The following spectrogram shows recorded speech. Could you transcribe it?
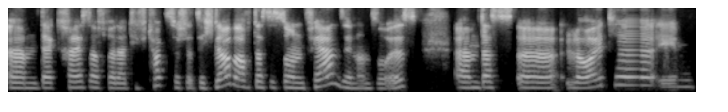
ähm, der Kreislauf relativ toxisch ist. Ich glaube auch, dass es so im Fernsehen und so ist, ähm, dass äh, Leute eben,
